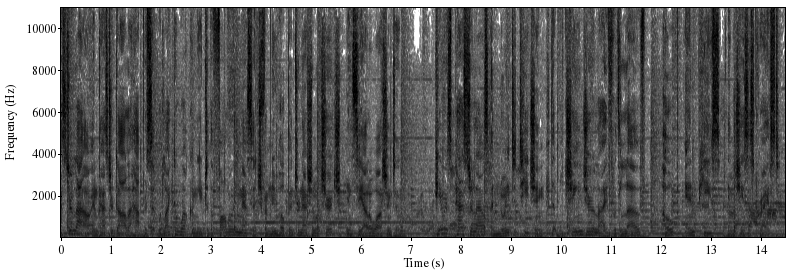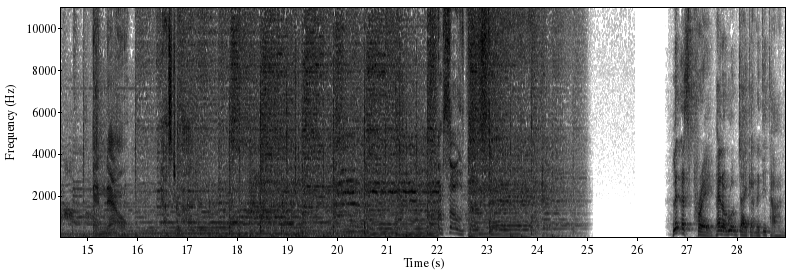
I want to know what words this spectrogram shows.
Pastor Lau and Pastor Dala Haprasit would like to welcome you to the following message from New Hope International Church in Seattle, Washington. Here is Pastor Lau's anointed teaching that will change your life with love, hope, and peace in Jesus Christ. And now, Pastor Lau. I'm so thirsty. Let us pray ให้เราร่วมใจกันอธิษฐาน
